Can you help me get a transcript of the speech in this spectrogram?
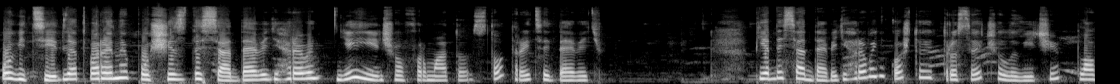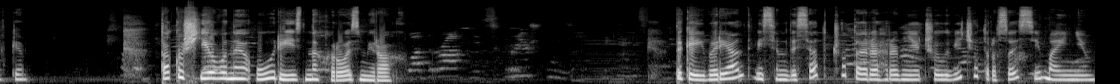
Овіці для тварини по 69 гривень. Є іншого формату 139. 59 гривень коштують троси чоловічі плавки. Також є вони у різних розмірах. Такий варіант 84 гривні чоловічі троси сімейні.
